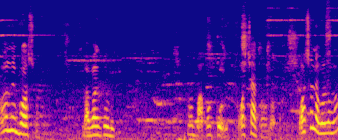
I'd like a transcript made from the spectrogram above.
আমাদের বসো। বাবা করুক। ও বাবা করুক। পচা তো বাবা। পচা না, বলো মা।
